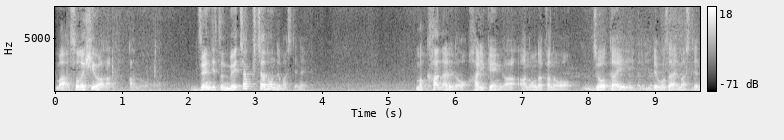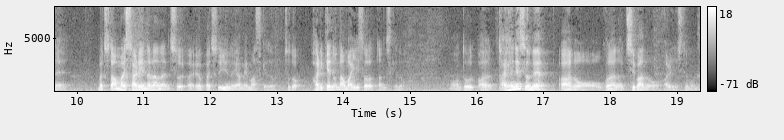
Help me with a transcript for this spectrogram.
まあその日はあの前日めちゃくちゃ飲んでましてね。まあ、かなりのハリケーンがあのお腹の状態でございましてね、まあ、ちょっとあんまりシャレにならないんでちょやっぱりちょっと言うのやめますけどちょっとハリケーンの名前言いそうだったんですけど、本当あ大変ですよね。あのこの間千葉のあれにしてもね。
